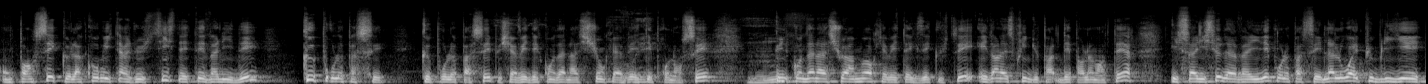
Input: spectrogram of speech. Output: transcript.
ont pensé que la Cour militaire de justice n'était validée que pour le passé que pour le passé, puisqu'il y avait des condamnations qui avaient été prononcées, mhm. une condamnation à mort qui avait été exécutée, et dans l'esprit des parlementaires, il s'agissait de la valider pour le passé. La loi est publiée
